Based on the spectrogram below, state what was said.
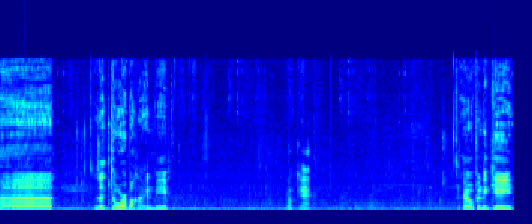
Uh, there's a door behind me. Okay. I opened the gate.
